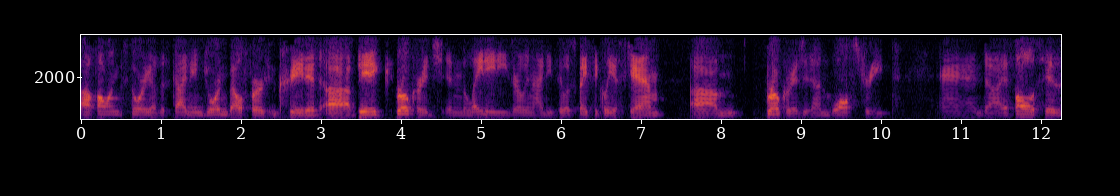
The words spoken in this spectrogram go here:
uh, following the story of this guy named Jordan Belfort who created uh, a big brokerage in the late 80s, early 90s. It was basically a scam um, brokerage on Wall Street, and uh, it follows his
